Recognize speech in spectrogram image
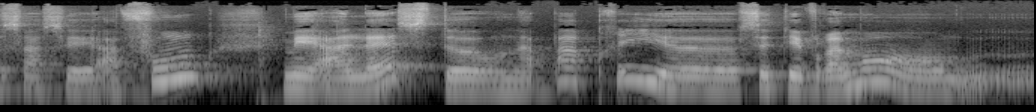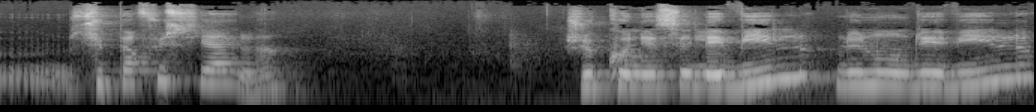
ça c'est à fond, mais à l'est, on n'a pas pris, euh, c'était vraiment euh, superficiel. hein. Je connaissais les villes, le nom des villes,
